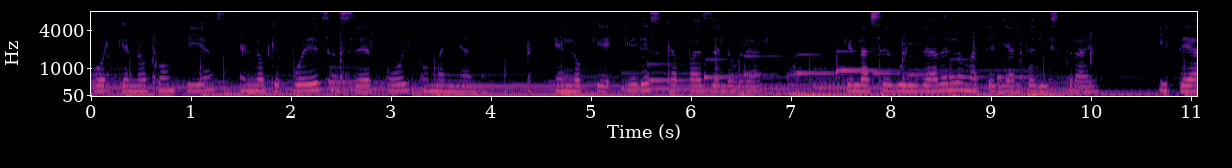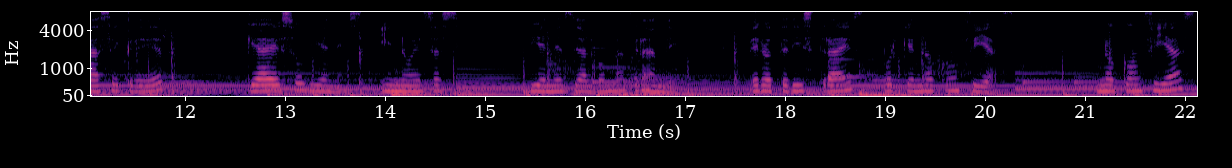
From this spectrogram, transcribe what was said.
porque no confías en lo que puedes hacer hoy o mañana, en lo que eres capaz de lograr, que la seguridad de lo material te distrae y te hace creer que a eso vienes y no es así vienes de algo más grande, pero te distraes porque no confías. No confías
